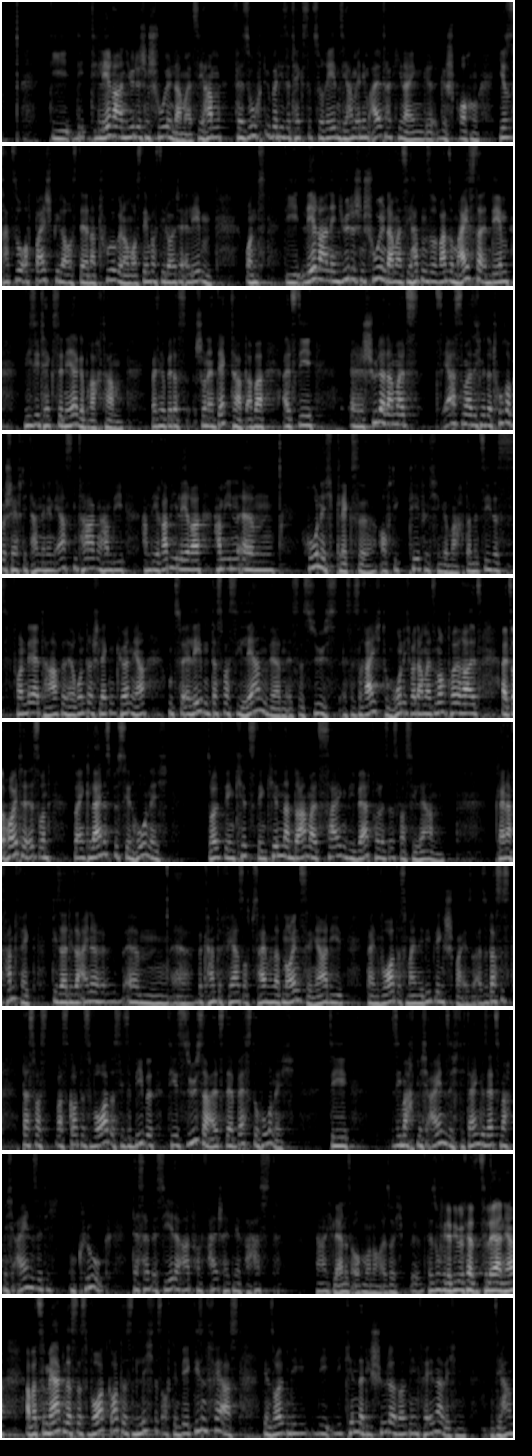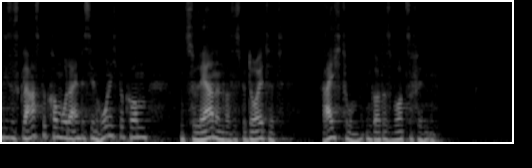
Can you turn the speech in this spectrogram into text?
die, die, die, Lehrer an jüdischen Schulen damals, sie haben versucht, über diese Texte zu reden. Sie haben in den Alltag hineingesprochen. Jesus hat so oft Beispiele aus der Natur genommen, aus dem, was die Leute erleben. Und die Lehrer an den jüdischen Schulen damals, sie hatten so, waren so Meister in dem, wie sie Texte näher gebracht haben. Ich weiß nicht, ob ihr das schon entdeckt habt, aber als die äh, Schüler damals das erste Mal sich mit der Tora beschäftigt haben, in den ersten Tagen haben die, haben die Rabbi-Lehrer ihnen ähm, Honigkleckse auf die Täfelchen gemacht, damit sie das von der Tafel herunterschlecken können, ja, um zu erleben, das, was sie lernen werden, ist es süß, es ist Reichtum. Honig war damals noch teurer, als, als er heute ist und so ein kleines bisschen Honig sollte den Kids, den Kindern damals zeigen, wie wertvoll es ist, was sie lernen. Kleiner Funfact, dieser, dieser eine ähm, äh, bekannte Vers aus Psalm 119, ja, die, dein Wort ist meine Lieblingsspeise. Also das ist das, was, was Gottes Wort ist, diese Bibel, sie ist süßer als der beste Honig. Sie, sie macht mich einsichtig, dein Gesetz macht mich einsichtig und klug. Deshalb ist jede Art von Falschheit mir verhasst. Ja, ich lerne das auch immer noch. Also ich äh, versuche wieder Bibelverse zu lernen, ja. Aber zu merken, dass das Wort Gottes ein Licht ist auf dem Weg. Diesen Vers, den sollten die, die, die Kinder, die Schüler, sollten ihn verinnerlichen. Und sie haben dieses Glas bekommen oder ein bisschen Honig bekommen, um zu lernen, was es bedeutet, Reichtum in Gottes Wort zu finden.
